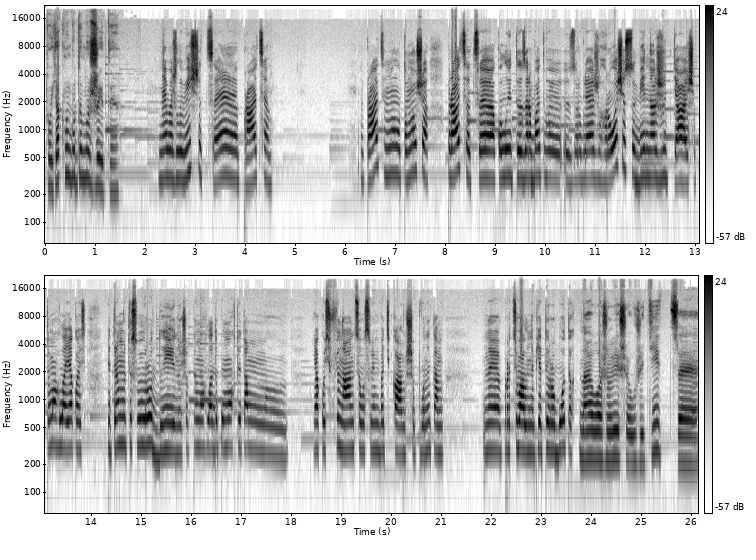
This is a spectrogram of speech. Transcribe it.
то як ми будемо жити? Найважливіше це праця. Праця, ну тому що праця це коли ти заробляєш гроші собі на життя, щоб ти могла якось підтримати свою родину, щоб ти могла допомогти там е, якось фінансово своїм батькам, щоб вони там не працювали на п'яти роботах. Найважливіше у житті це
